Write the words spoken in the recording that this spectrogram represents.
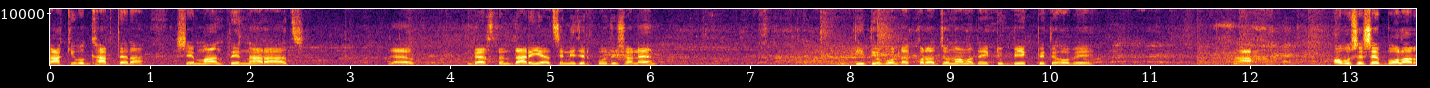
রাকিব ঘাটতেরা, সে মানতে নারাজ। যাই হোক ব্যাটসম্যান দাঁড়িয়ে আছে নিজের পজিশনে দ্বিতীয় বলটা করার জন্য আমাদের একটু বেগ পেতে হবে। অবশেষে বলার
